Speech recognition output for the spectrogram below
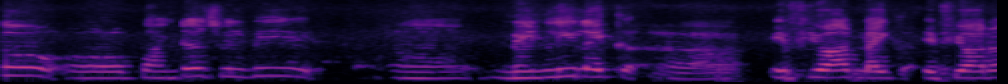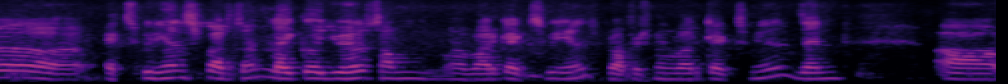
So uh, pointers will be mainly like uh, if you are like if you are a experienced person, like uh, you have some uh, work experience, professional work experience, then uh,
